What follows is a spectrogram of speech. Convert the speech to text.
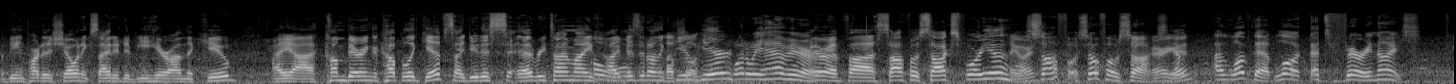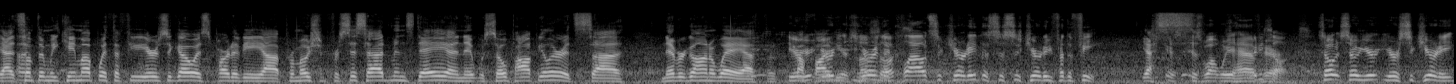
of being part of the show and excited to be here on theCUBE. I uh, come bearing a couple of gifts. I do this every time I, Oh, I visit on the cube socks. here. What do we have here? Pair of uh, Sophos socks for you. They are. Sophos, Sophos socks. Very Yep. good. I love that look. That's very nice. Yeah, it's something we came up with a few years ago as part of a uh, promotion for Sysadmins Day and it was so popular, it's uh, never gone away after You're, 5 you're- years. you're in the cloud security. This is security for the feet. Yes. is, is what we have here. socks. So, so you're, you're security,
